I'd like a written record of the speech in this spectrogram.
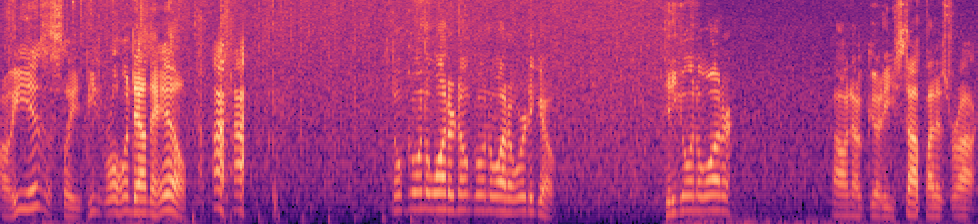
Oh, he is asleep. He's rolling down the hill. don't go in the water. Don't go in the water. Where'd he go? Did he go in the water? Oh, no, good. He stopped by this rock.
